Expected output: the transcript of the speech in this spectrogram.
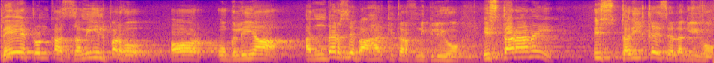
پیٹ ان کا زمین پر ہو اور انگلیاں اندر سے باہر کی طرف نکلی ہوں۔ اس طرح نہیں، اس طریقے سے لگی ہوں۔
